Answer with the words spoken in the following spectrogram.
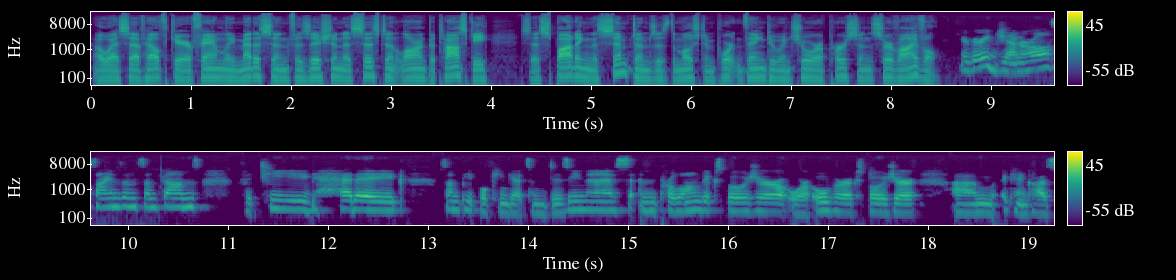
OSF Healthcare family medicine physician assistant Lauren Petoskey says spotting the symptoms is the most important thing to ensure a person's survival. Your very general signs and symptoms fatigue, headache, some people can get some dizziness, and prolonged exposure or overexposure um, can cause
